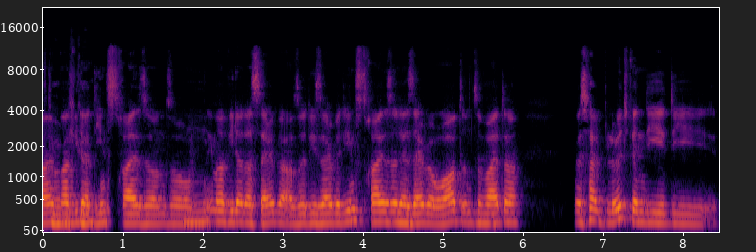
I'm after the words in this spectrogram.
gehabt, immer ich. wieder gell? Dienstreise und so. Mhm. Immer wieder dasselbe. Also dieselbe Dienstreise, derselbe Ort und so Mhm. weiter. Das ist halt blöd, wenn die, die,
